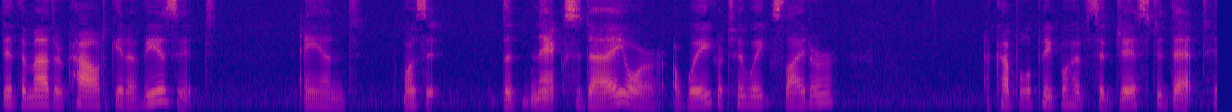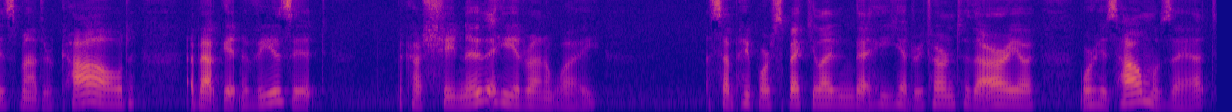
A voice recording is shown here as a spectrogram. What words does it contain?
did the mother call to get a visit? And was it the next day or a week or two weeks later, a couple of people have suggested that his mother called about getting a visit because she knew that he had run away. Some people are speculating that he had returned to the area where his home was at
